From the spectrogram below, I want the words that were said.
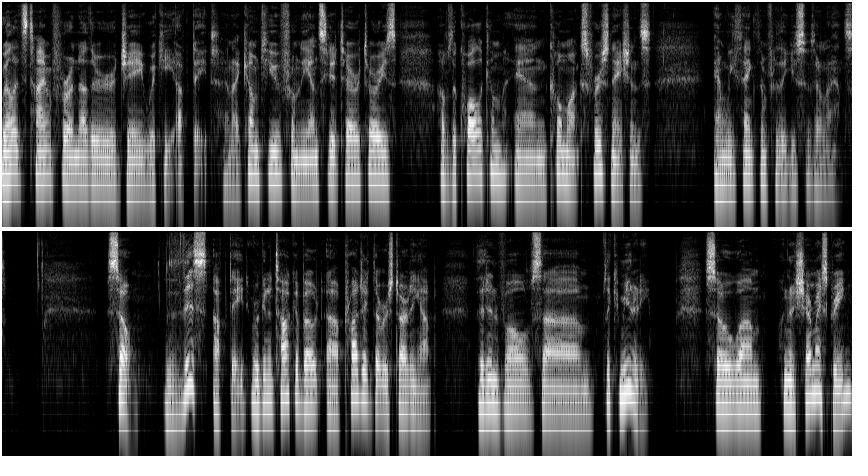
Well, it's time for another JWiki update, and I come to you from the unceded territories of the Qualicum and Comox First Nations, and we thank them for the use of their lands. So, this update, we're going to talk about a project that we're starting up that involves um, the community. So um, I'm going to share my screen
